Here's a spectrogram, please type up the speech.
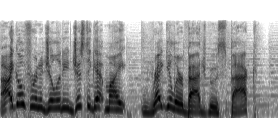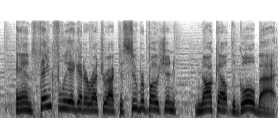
I go for an agility just to get my regular Badge Boosts back, and thankfully I get a retroactive super potion, knock out the Golbat.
